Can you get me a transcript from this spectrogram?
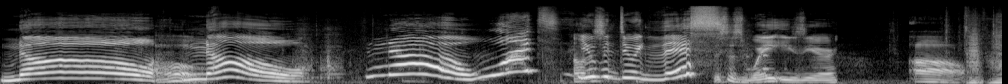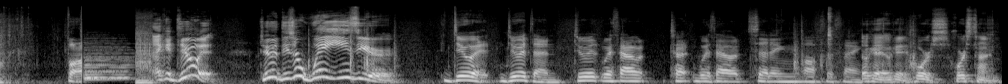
no! Oh. No! No! What? Oh, You've been doing this? This is way easier. oh. I could do it. Dude, these are way easier. Do it. Do it then. Do it without t- without setting off the thing. Okay, okay, horse. Horse time.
